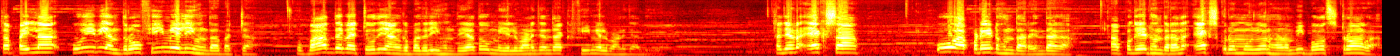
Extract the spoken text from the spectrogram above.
ਤਾਂ ਪਹਿਲਾਂ ਕੋਈ ਵੀ ਅੰਦਰੋਂ ਫੀਮੇਲ ਹੀ ਹੁੰਦਾ ਬੱਚਾ। ਉਹ ਬਾਅਦ ਦੇ ਵਿੱਚ ਉਹਦੇ ਅੰਗ ਬਦਲੀ ਹੁੰਦੇ ਆ, ਤਾਂ ਉਹ ਮੇਲ ਬਣ ਜਾਂਦਾ, ਇੱਕ ਫੀਮੇਲ ਬਣ ਜਾਂਦੀ ਹੈ ਤਾਂ ਜਿਹੜਾ X ਆ ਉਹ ਅਪਡੇਟ ਹੁੰਦਾ ਰਹਿੰਦਾਗਾ ਅਪਗ੍ਰੇਡ ਹੁੰਦਾ ਰਹਿੰਦਾ। ਐਕਸ ਕ੍ਰੋਮੋਜ਼ੋਮ ਹੁਣ ਵੀ ਬਹੁਤ ਸਟਰੋਂਗ ਆ।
